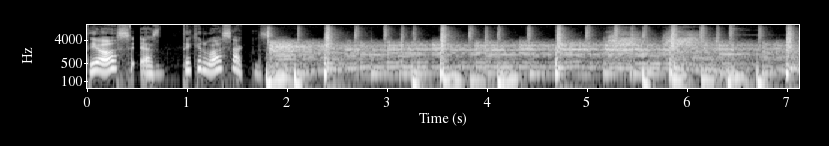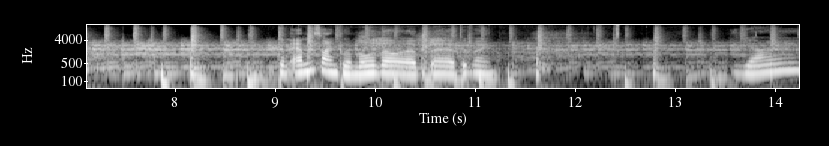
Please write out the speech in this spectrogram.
Det er også, altså, det kan du også sagtens. Den anden sang, du har med, hvad er, hvad er det for en? Jeg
